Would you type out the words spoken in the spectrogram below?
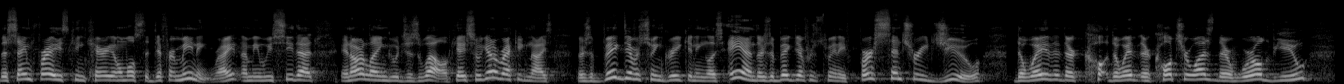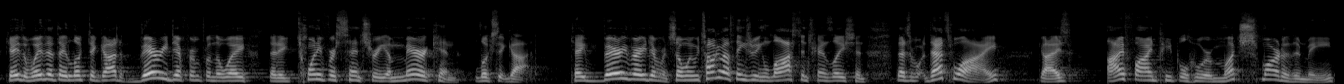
The same phrase can carry almost a different meaning, right? I mean, we see that in our language as well, okay? So we got to recognize there's a big difference between Greek and English, and there's a big difference between a first century Jew, the way that their, the way that their culture was, their world worldview, okay, the way that they looked at God, very different from the way that a 21st century American looks at God. Okay, very, very different. So when we talk about things being lost in translation, that's, that's why, guys, I find people who are much smarter than me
